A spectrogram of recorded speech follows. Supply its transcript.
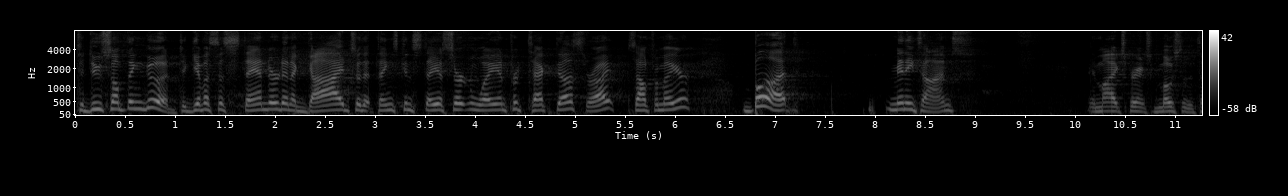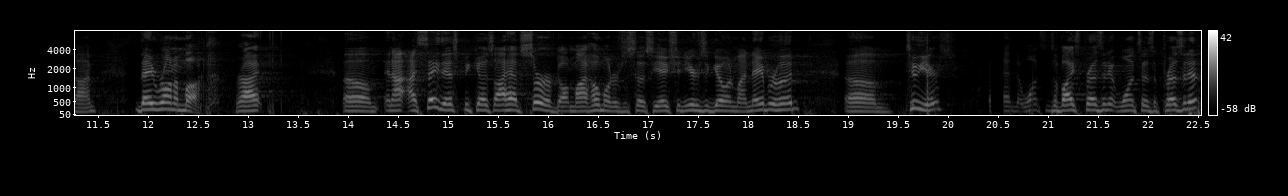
to do something good, to give us a standard and a guide so that things can stay a certain way and protect us, right? Sound familiar? But many times, in my experience, most of the time, they run amok, right? Um, and I, I, say this because I have served on my homeowners association years ago in my neighborhood, um, two years, and once as a vice president, once as a president.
